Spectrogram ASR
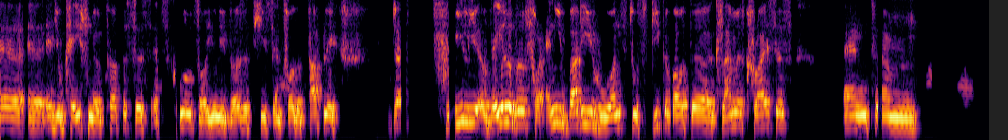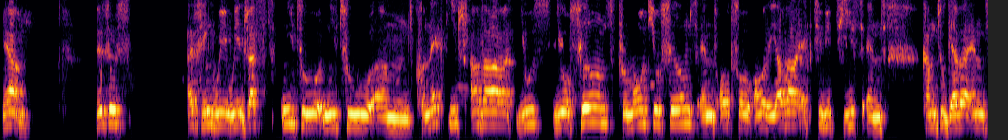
uh, uh, educational purposes at schools or universities and for the public, just freely available for anybody who wants to speak about the climate crisis. And um, yeah, this is I think we, we just need to need to um, connect each other, use your films, promote your films, and also all the other activities, and come together. And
